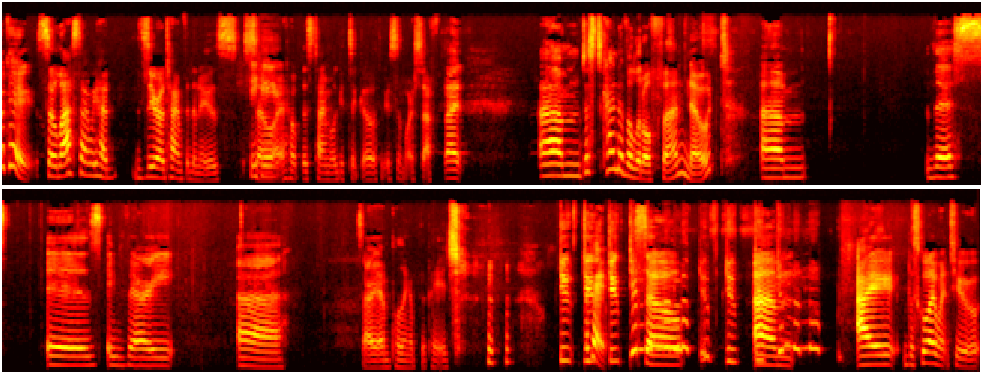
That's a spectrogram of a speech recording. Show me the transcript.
okay, so last time we had zero time for the news, so I hope this time we'll get to go through some more stuff. But um, just kind of a little fun note. Um, this is a very uh, sorry, I'm pulling up the page. do do Okay, so, do do um, I the school I went to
